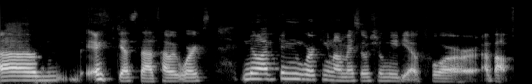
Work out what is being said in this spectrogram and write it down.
Um, I guess that's how it works. No, I've been working on my social media for about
